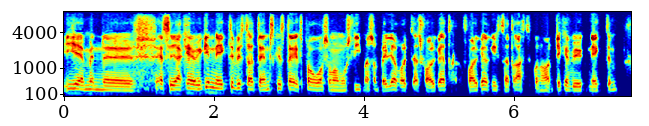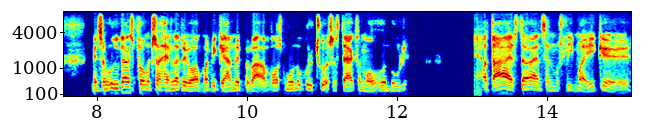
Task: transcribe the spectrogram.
Jamen, øh, altså jeg kan jo ikke nægte, hvis der er danske statsborgere, som er muslimer, som vælger at rykke deres folkeregisteradresse til Bornholm. Det kan vi jo ikke nægte dem. Men som udgangspunkt, så handler det jo om, at vi gerne vil bevare vores monokultur så stærkt som overhovedet muligt. Ja. Og der er et større antal muslimer ikke øh,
